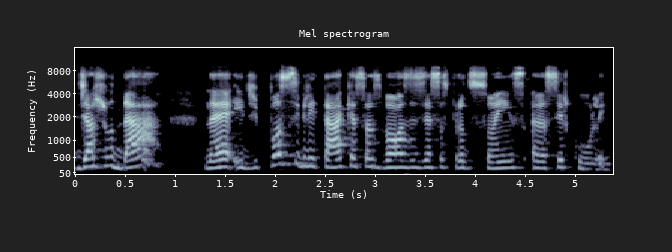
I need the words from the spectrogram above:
de ajudar né, e de possibilitar que essas vozes e essas produções uh, circulem,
